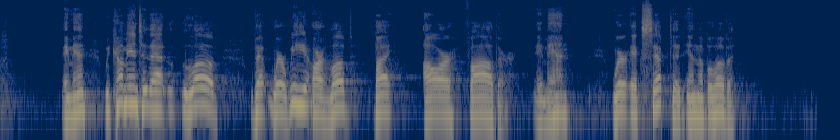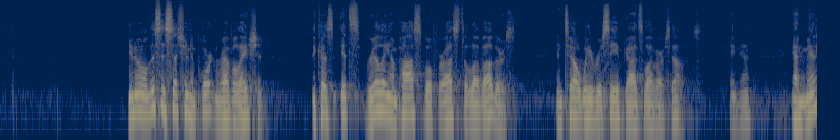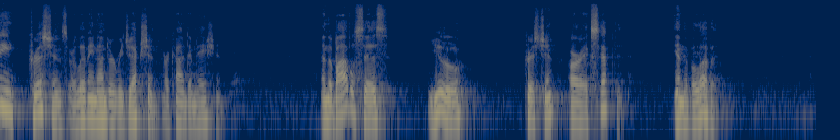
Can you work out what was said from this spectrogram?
Amen. We come into that love that where we are loved by our Father. Amen. We're accepted in the beloved. You know, this is such an important revelation because it's really impossible for us to love others until we receive God's love ourselves. Amen. And many Christians are living under rejection or condemnation. And the Bible says, you, Christian, are accepted in the beloved.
